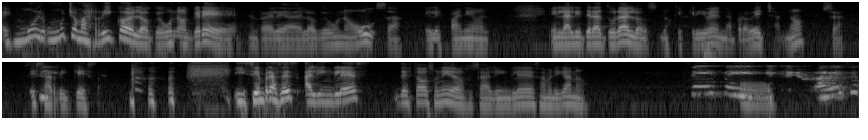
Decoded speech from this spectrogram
Es muy, mucho más rico de lo que uno cree, en realidad, de lo que uno usa el español. En la literatura los, los que escriben aprovechan, ¿no? O sea, esa riqueza. y siempre haces al inglés de Estados Unidos, o sea, al inglés americano. Sí, sí. Eh, a veces,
